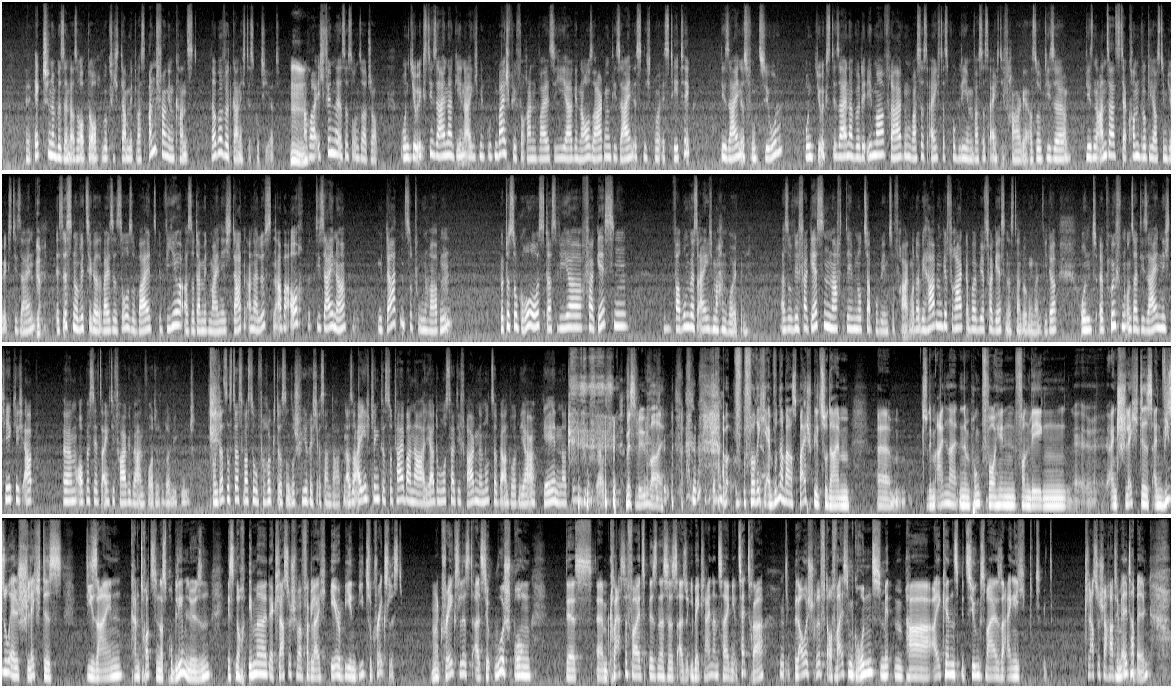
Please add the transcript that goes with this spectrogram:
äh, actionable sind, also ob du auch wirklich damit was anfangen kannst, darüber wird gar nicht diskutiert. Mhm. Aber ich finde, es ist unser Job. Und UX-Designer gehen eigentlich mit gutem Beispiel voran, weil sie ja genau sagen, Design ist nicht nur Ästhetik, Design ist Funktion. Und UX-Designer würde immer fragen, was ist eigentlich das Problem? Was ist eigentlich die Frage? Also diese, diesen Ansatz, der kommt wirklich aus dem UX-Design. Ja. Es ist nur witzigerweise so, sobald wir, also damit meine ich Datenanalysten, aber auch Designer mit Daten zu tun haben, wird es so groß, dass wir vergessen, warum wir es eigentlich machen wollten. Also wir vergessen nach dem Nutzerproblem zu fragen oder wir haben gefragt, aber wir vergessen es dann irgendwann wieder und äh, prüfen unser Design nicht täglich ab, ähm, ob es jetzt eigentlich die Frage beantwortet oder wie gut. Und das ist das, was so verrückt ist und so schwierig ist an Daten. Also eigentlich klingt das total banal, ja. Du musst halt die Fragen der Nutzer beantworten. Ja, gehen, natürlich muss das. Wir überall. Aber Frau Rich, ein wunderbares Beispiel zu deinem ähm, zu dem einleitenden Punkt vorhin von wegen äh, ein schlechtes, ein visuell schlechtes Design kann trotzdem das Problem lösen, ist noch immer der klassische Vergleich Airbnb zu Craigslist. Craigslist als der Ursprung des ähm, Classifieds Businesses, also eBay Kleinanzeigen etc. Blaue Schrift auf weißem Grund mit ein paar Icons beziehungsweise eigentlich klassische HTML-Tabellen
